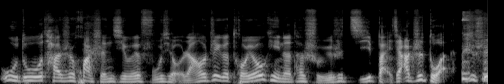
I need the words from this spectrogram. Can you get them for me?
雾都，他是化神奇为腐朽，然后这个 Toyoki 呢，他属于是集百家之短，就是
